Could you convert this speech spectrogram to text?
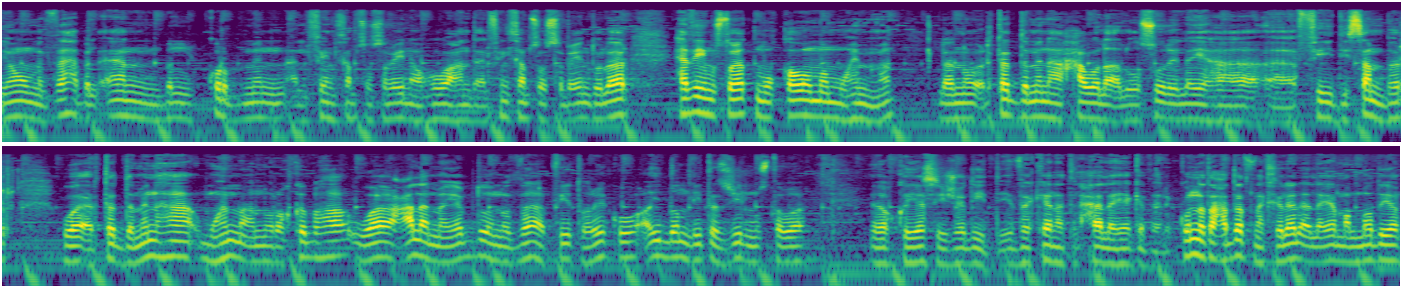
يوم الذهب الآن بالقرب من 2075 أو هو عند 2075 دولار. هذه مستويات مقاومة مهمة لأنه ارتد منها حول الوصول إليها في ديسمبر وارتد منها. مهم أن نراقبها وعلى ما يبدو أن الذهب في طريقه أيضا لتسجيل مستوى قياسي جديد إذا كانت الحالة هي كذلك. كنا تحدثنا خلال الأيام الماضية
